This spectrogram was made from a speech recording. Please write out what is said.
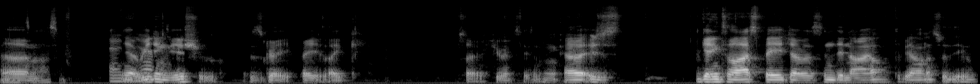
Oh, that's Um, awesome. And yeah, reading the issue was great, right? Like, sorry if you want to say something. Uh, it was just getting to the last page. I was in denial, to be honest with you.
